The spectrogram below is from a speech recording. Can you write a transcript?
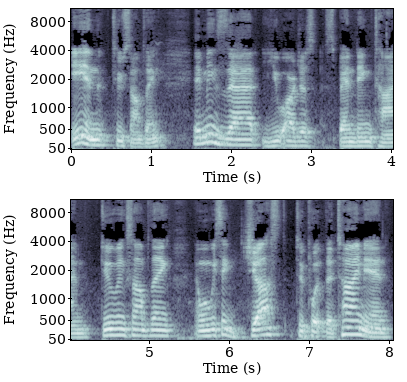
into something, it means that you are just spending time doing something. And when we say just to put the time in,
